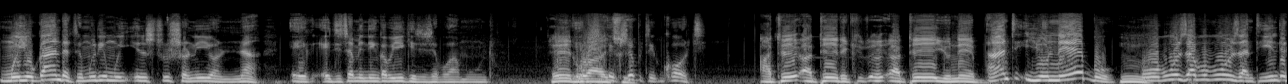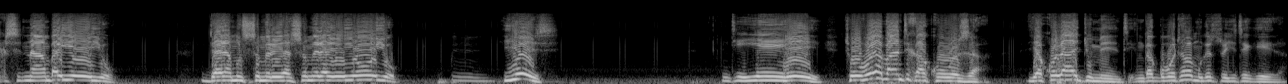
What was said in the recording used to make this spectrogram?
mu uganda temulimu institution yonna e- editamininga buyigirize bwa muntu. Eh, lwaki? except court. Ate ate elek- ate uneb anti unebu Hmm. obuuza bubuuza nti index namba yeeyo ddala mu ssomero yasomerayo yoyo Mm. yes. Kyoba olaba nti kakooza yakola argument nga gwe bwotaba mugezi togitegeera.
